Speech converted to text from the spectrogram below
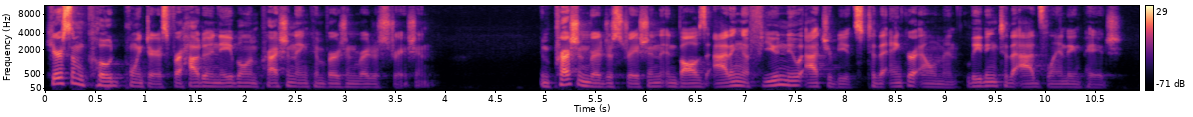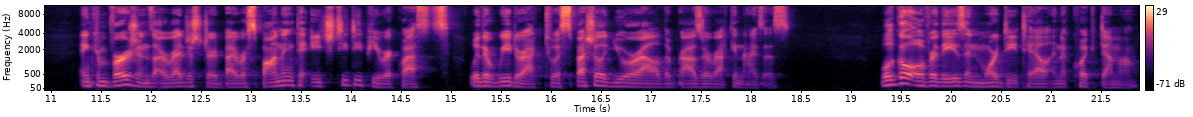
Here are some code pointers for how to enable impression and conversion registration. Impression registration involves adding a few new attributes to the anchor element leading to the ad's landing page. And conversions are registered by responding to HTTP requests with a redirect to a special URL the browser recognizes. We'll go over these in more detail in a quick demo.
